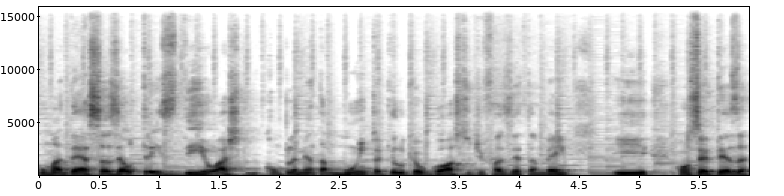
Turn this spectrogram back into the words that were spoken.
Uma dessas é o 3D, eu acho que complementa muito aquilo que eu gosto de fazer também. E com certeza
